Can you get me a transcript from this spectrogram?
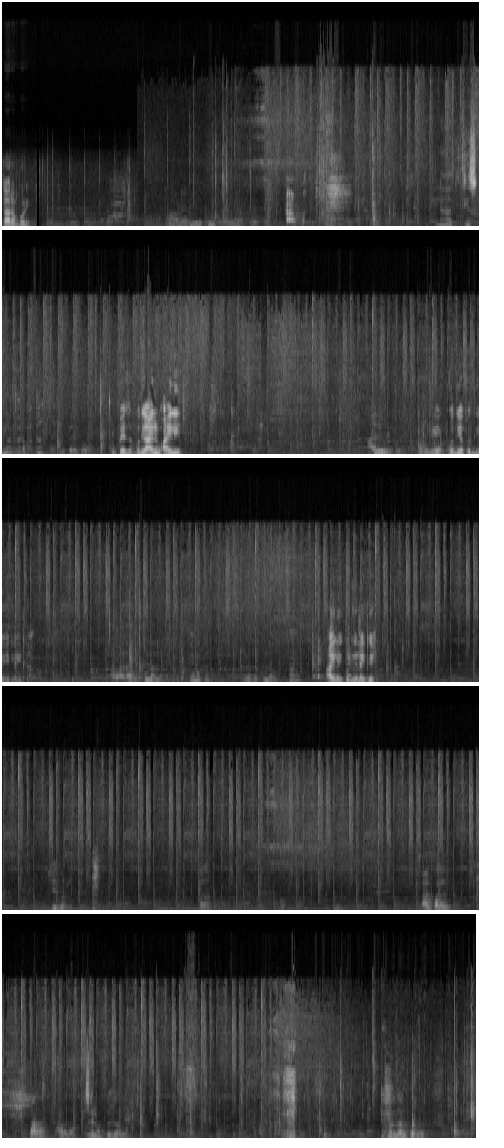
కారం పొడి. ఇలా తీసుకున్న తర్వాత ఉప్పు కొద్దిగా ఆయిల్ ఆయిల్ కొద్దిగా కొద్దిగా కొద్దిగా లైట్గా వాడు ముట్టుకున్నాను ఏ ముక్క ముట్టుకున్నాను ఆ, ఆయిల్ వేయి కొద్దిగా లైట్గా వేయి. చేతి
